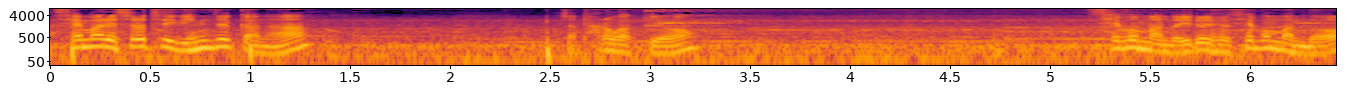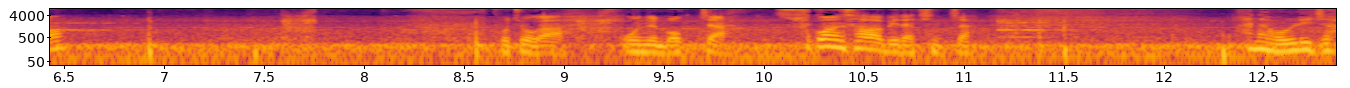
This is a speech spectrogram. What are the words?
세 마리 쓰러뜨리기 힘들까나? 자 바로 갈게요. 세 번만 더 식으로 세 번만 더. 보조가 오늘 먹자. 수건 사업이다 진짜. 하나 올리자.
